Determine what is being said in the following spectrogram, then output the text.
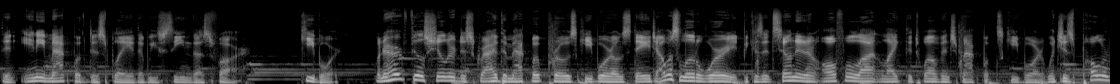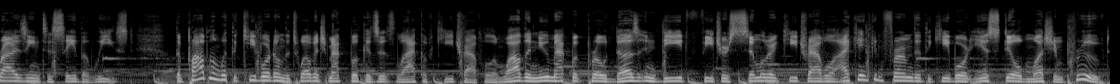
than any MacBook display that we've seen thus far. Keyboard. When I heard Phil Schiller describe the MacBook Pro's keyboard on stage, I was a little worried because it sounded an awful lot like the 12 inch MacBook's keyboard, which is polarizing to say the least. The problem with the keyboard on the 12 inch MacBook is its lack of key travel, and while the new MacBook Pro does indeed feature similar key travel, I can confirm that the keyboard is still much improved.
